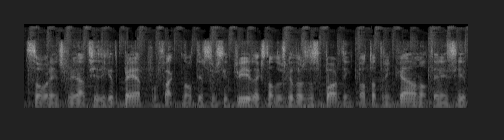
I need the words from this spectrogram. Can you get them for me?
sobre a indisponibilidade física de Pep, o facto de não ter substituído, a questão dos jogadores do Sporting, Poto Trincão, não terem sido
